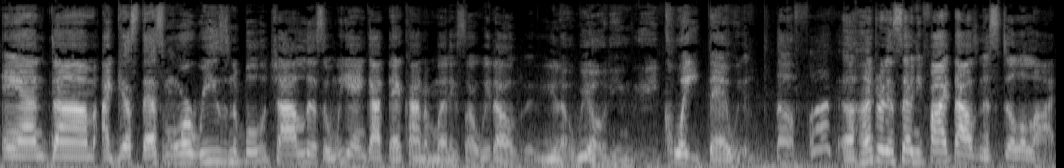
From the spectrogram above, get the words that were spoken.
And um, I guess that's more reasonable. Child, listen, we ain't got that kind of money, so we don't, you know, we don't even equate that. We, the fuck? 175,000 is still a lot.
